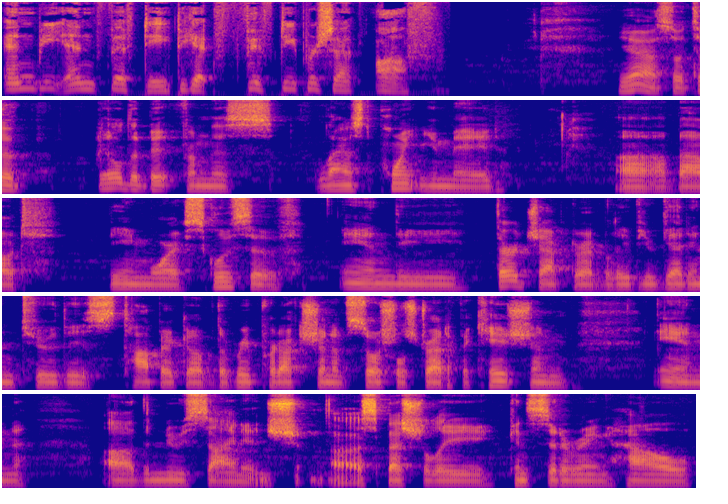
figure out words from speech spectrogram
NBN50 to get 50% off. Yeah, so to build a bit from this last point you made uh, about being more exclusive, in the third chapter, I believe you get into this topic of the reproduction of social stratification in uh, the new signage, uh, especially considering how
